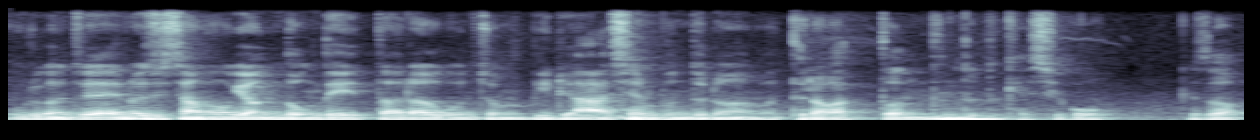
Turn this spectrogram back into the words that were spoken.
우리가 이제 에너지 시장하고 연동돼 있다라고 좀 미리 아시는 분들은 아마 들어갔던 분들도 계시고 그래서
